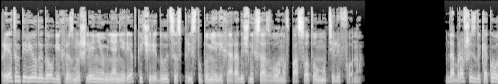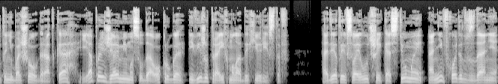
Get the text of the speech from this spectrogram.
При этом периоды долгих размышлений у меня нередко чередуются с приступами лихорадочных созвонов по сотовому телефону. Добравшись до какого-то небольшого городка, я проезжаю мимо суда округа и вижу троих молодых юристов. Одетые в свои лучшие костюмы, они входят в здание,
